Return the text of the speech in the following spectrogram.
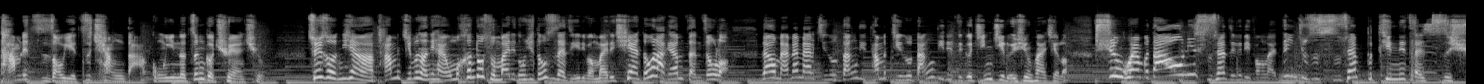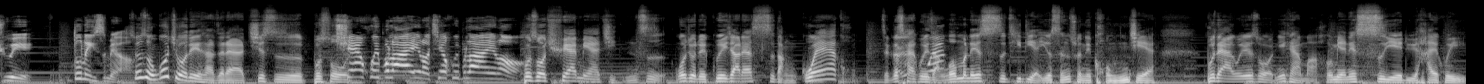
他们的制造业之强大，供应了整个全球。所以说，你想啊，他们基本上，你看我们很多时候买的东西都是在这些地方买的，钱都拿给他们挣走了，然后慢慢慢慢进入当地，他们进入当地的这个经济内循环去了，循环不到你四川这个地方来，等于就是四川不停的在失血，懂的意思没有？所以说我觉得啥子呢？其实不说钱回不来了，钱回不来了。不说全面禁止，我觉得国家呢适当管控，这个才会让我们的实体店有生存的空间。不然我跟你说，你看嘛，后面的失业率还会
